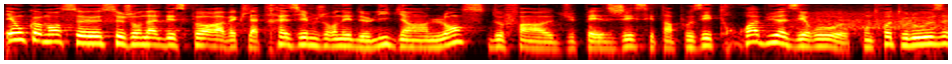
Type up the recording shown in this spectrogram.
Et on commence euh, ce journal des sports avec la 13e journée de Ligue 1. Lens, dauphin euh, du PSG, s'est imposé 3 buts à 0 euh, contre Toulouse.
